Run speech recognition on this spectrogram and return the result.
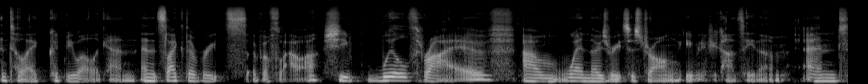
until I could be well again. And it's like the roots of a flower. She will thrive um, when those roots are strong, even if you can't see them. And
